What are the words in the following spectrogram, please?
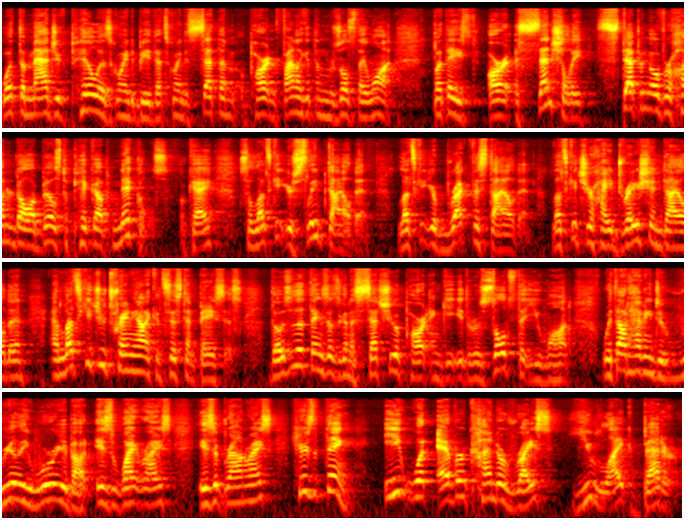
what the magic pill is going to be that's going to set them apart and finally get them the results they want. But they are essentially stepping over $100 bills to pick up nickels, okay? So let's get your sleep dialed in. Let's get your breakfast dialed in. Let's get your hydration dialed in. And let's get you training on a consistent basis. Those are the things that's gonna set you apart and get you the results that you want without having to really worry about is white rice, is it brown rice? Here's the thing, eat whatever kind of rice you like better.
